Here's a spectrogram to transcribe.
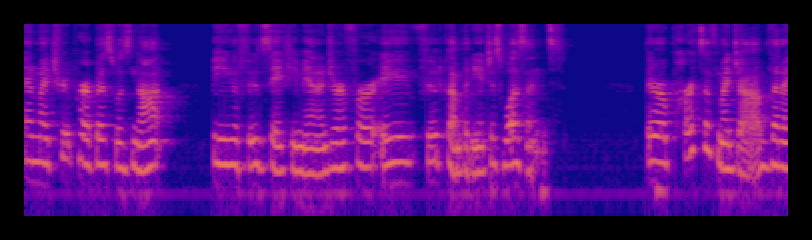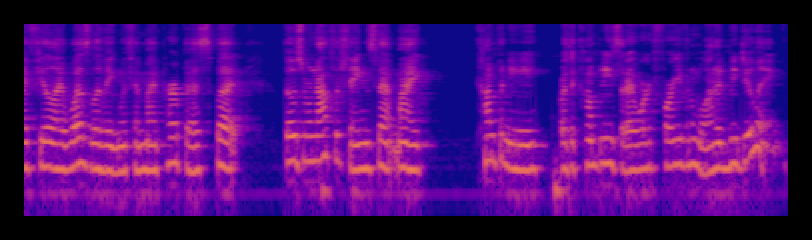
And my true purpose was not being a food safety manager for a food company, it just wasn't. There are parts of my job that I feel I was living within my purpose, but those were not the things that my company or the companies that I worked for even wanted me doing.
